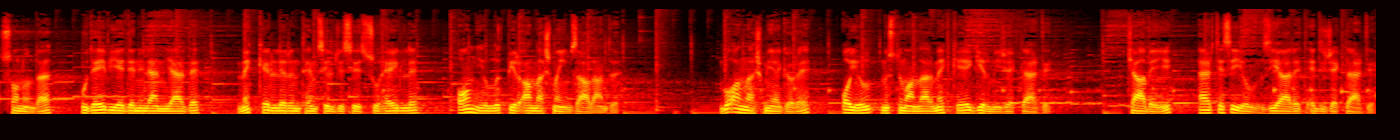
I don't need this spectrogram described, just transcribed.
Sonunda Hudeybiye denilen yerde Mekkelilerin temsilcisi Suheyl ile 10 yıllık bir anlaşma imzalandı. Bu anlaşmaya göre o yıl Müslümanlar Mekke'ye girmeyeceklerdi. Kabe'yi ertesi yıl ziyaret edeceklerdi.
